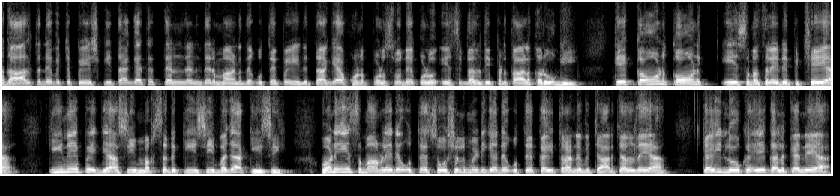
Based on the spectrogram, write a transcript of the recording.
ਅਦਾਲਤ ਦੇ ਵਿੱਚ ਪੇਸ਼ ਕੀਤਾ ਗਿਆ ਤੇ ਤਿੰਨ ਦਿਨ ਦੇ ਰਿਮਾਂਡ ਦੇ ਉੱਤੇ ਭੇਜ ਦਿੱਤਾ ਗਿਆ। ਹੁਣ ਪੁਲਿਸ ਉਹਦੇ ਕੋਲੋਂ ਇਸ ਗੱਲ ਦੀ ਪੜਤਾਲ ਕਰੂਗੀ ਕਿ ਕੌਣ-ਕੌਣ ਇਸ ਮਸਲੇ ਦੇ ਪਿੱਛੇ ਆ, ਕਿਹਨੇ ਭੇਜਿਆ ਸੀ, ਮਕਸਦ ਕੀ ਸੀ, ਵਜ੍ਹਾ ਕੀ ਸੀ। ਹੁਣ ਇਸ ਮਾਮਲੇ ਦੇ ਉੱਤੇ ਸੋਸ਼ਲ ਮੀਡੀਆ ਦੇ ਉੱਤੇ ਕਈ ਤਰ੍ਹਾਂ ਦੇ ਵਿਚਾਰ ਚੱਲਦੇ ਆ। ਕਈ ਲੋਕ ਇਹ ਗੱਲ ਕਹਿੰਦੇ ਆ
